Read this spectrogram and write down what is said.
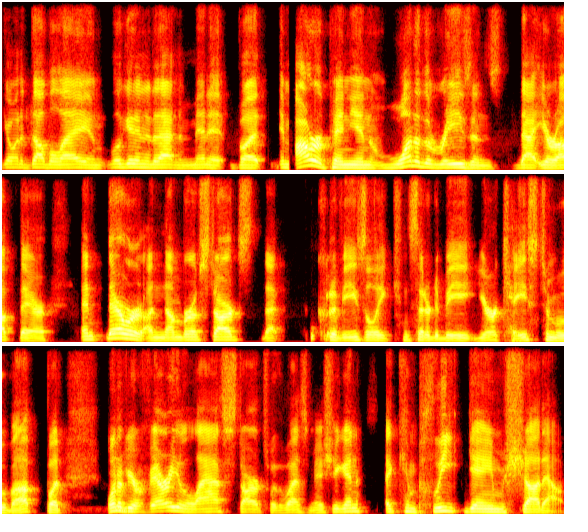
going to double A, and we'll get into that in a minute. But in our opinion, one of the reasons that you're up there, and there were a number of starts that could have easily considered to be your case to move up, but one of your very last starts with West Michigan, a complete game shutout.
